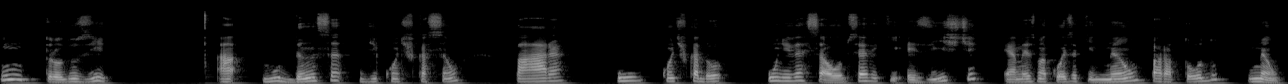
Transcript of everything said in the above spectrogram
introduzir a mudança de quantificação para o quantificador universal. Observe que existe é a mesma coisa que não para todo não.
